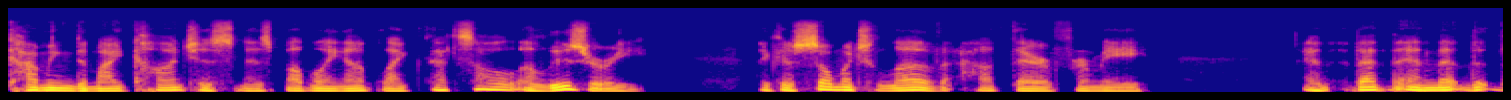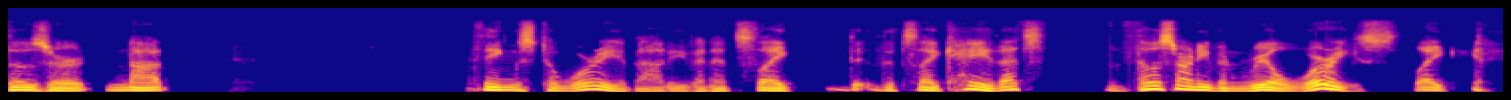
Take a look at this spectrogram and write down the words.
coming to my consciousness bubbling up like that's all illusory. Like there's so much love out there for me. And that and that, those are not things to worry about even. It's like it's like hey that's those aren't even real worries. Like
